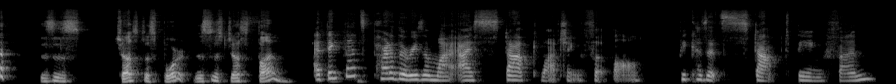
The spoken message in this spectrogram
this is just a sport. This is just fun. I think that's part of the reason why I stopped watching football because it stopped being fun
